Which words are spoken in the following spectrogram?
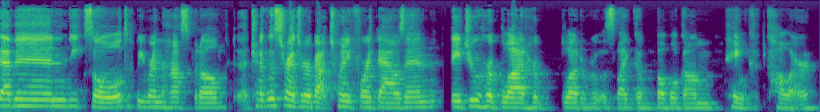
seven weeks old. We were in the hospital. Triglycerides were about 24,000. They drew her blood. Her blood was like a bubblegum pink color.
